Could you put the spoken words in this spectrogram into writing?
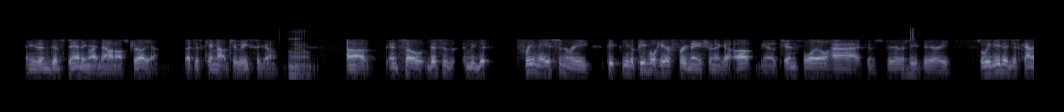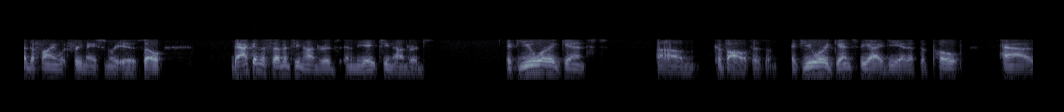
and he's in good standing right now in Australia. That just came out two weeks ago. Yeah. Uh, and so this is, I mean, this, Freemasonry. You know, people hear Freemasonry, they go, "Oh, you know, tinfoil hat, conspiracy theory." So we need to just kind of define what Freemasonry is. So back in the 1700s and the 1800s, if you were against um, Catholicism, if you were against the idea that the Pope has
